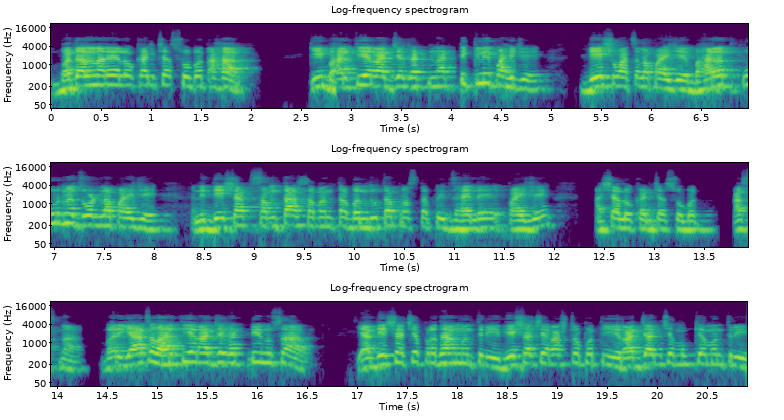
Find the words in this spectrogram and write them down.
बदलणाऱ्या लोकांच्या सोबत आहात की भारतीय राज्यघटना टिकली पाहिजे देश वाचला पाहिजे भारत पूर्ण जोडला पाहिजे आणि देशात समता समानता बंधुता प्रस्थापित झाले पाहिजे अशा लोकांच्या सोबत असणार. बरं याच भारतीय राज्यघटनेनुसार या देशाचे प्रधानमंत्री देशाचे राष्ट्रपती राज्यांचे मुख्यमंत्री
